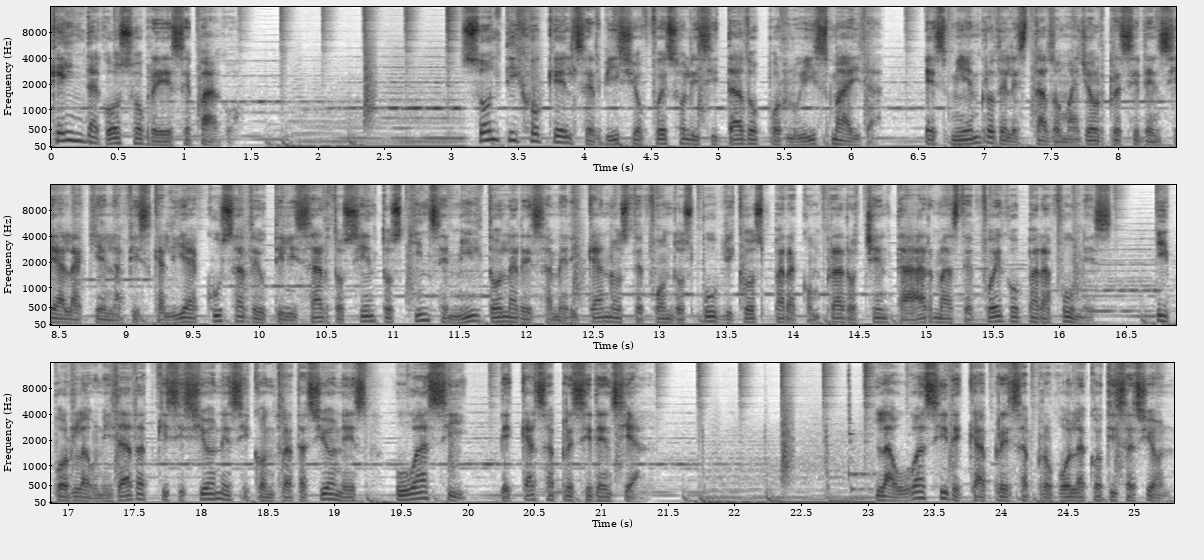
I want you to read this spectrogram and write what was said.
que indagó sobre ese pago. Sol dijo que el servicio fue solicitado por Luis Maida, es miembro del Estado Mayor Presidencial a quien la Fiscalía acusa de utilizar 215 mil dólares americanos de fondos públicos para comprar 80 armas de fuego para Funes, y por la Unidad Adquisiciones y Contrataciones, UASI, de Casa Presidencial. La UASI de Capres aprobó la cotización.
